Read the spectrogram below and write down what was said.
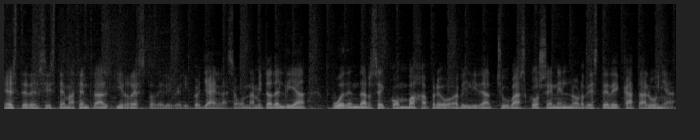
este del sistema central y resto del Ibérico. Ya en la segunda mitad del día pueden darse con baja probabilidad chubascos en el nordeste de Cataluña.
